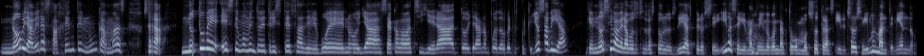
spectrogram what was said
no voy a ver a esta gente nunca más. O sea, no tuve este momento de tristeza de, bueno, ya se acaba bachillerato, ya no puedo ver, porque yo sabía que no se iba a ver a vosotras todos los días, pero se iba a seguir manteniendo contacto con vosotras, y de hecho lo seguimos manteniendo.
